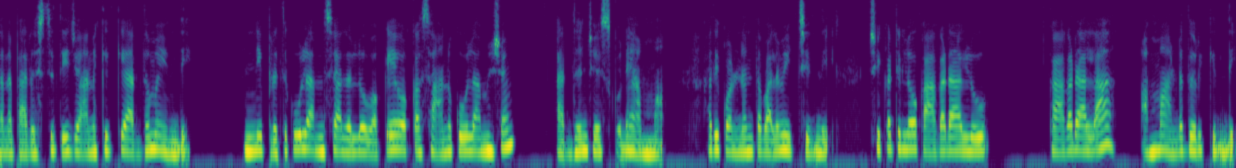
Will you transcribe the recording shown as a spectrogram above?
తన పరిస్థితి జానకికి అర్థమైంది. ఇన్ని ప్రతికూల అంశాలలో ఒకే ఒక సానుకూల అంశం అర్థం చేసుకునే అమ్మ. అది కొండంత బలం ఇచ్చింది. చీకటిలో కాగడాలు కాగడాలా అమ్మ అండ దొరికింది.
